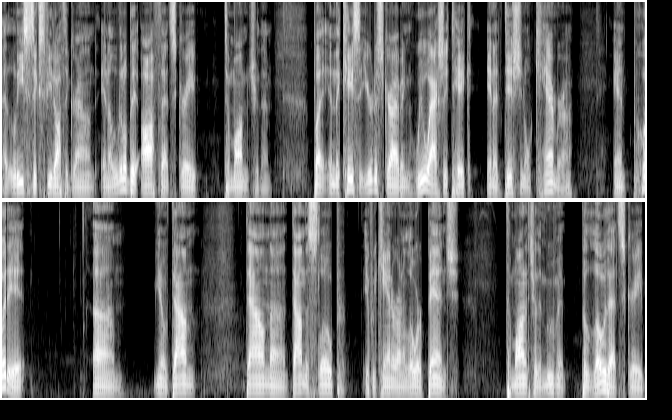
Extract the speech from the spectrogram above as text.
at least six feet off the ground and a little bit off that scrape to monitor them. But in the case that you're describing, we will actually take an additional camera and put it, um, you know, down down uh, down the slope if we can, or on a lower bench to monitor the movement below that scrape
